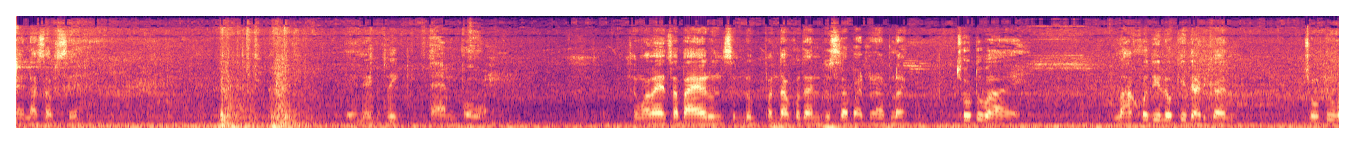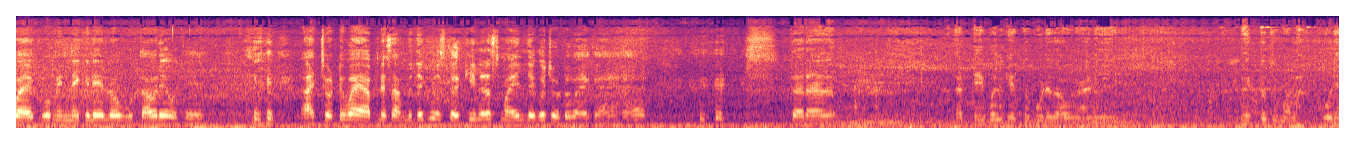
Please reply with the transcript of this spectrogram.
पहिला सबसे. इलेक्ट्रिक टेम्पो तुम्हाला याचा बाहेरून लुक पण दाखवतो आणि दुसरा पार्टनर आपला छोटू भाई लाखो दिलो की धड़कन. छोटू भाई को मिलने के लिए लोग उतावले होते. आज छोटू भाई आपने सामने देखो उसका किलर स्माइल देखो छोटू भाई का हा. तर तर टेबल घेतो पुढे जाऊन आणि भेटतो तुम्हाला पुढे.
